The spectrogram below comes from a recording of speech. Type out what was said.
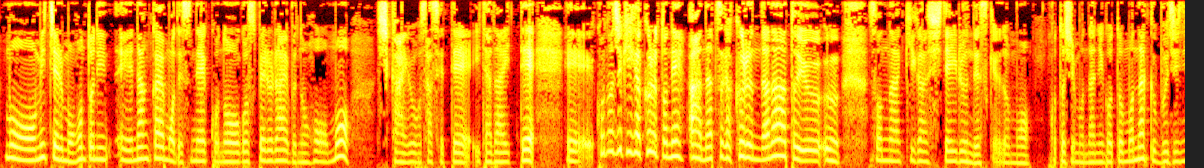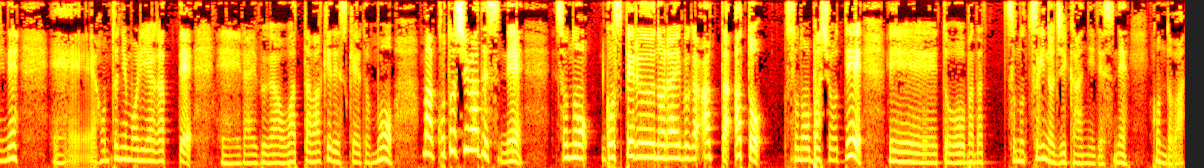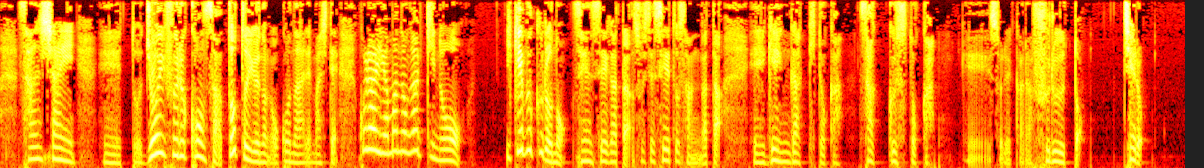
もう、ミッチェルも本当に、えー、何回もですね、このゴスペルライブの方も司会をさせていただいて、えー、この時期が来るとね、あ、夏が来るんだなという、うん、そんな気がしているんですけれども、今年も何事もなく無事にね、えー、本当に盛り上がって、えー、ライブが終わったわけですけれども、まあ今年はですね、そのゴスペルのライブがあった後、その場所で、えーと、まだその次の時間にですね、今度はサンシャイン、えっ、ー、と、ジョイフルコンサートというのが行われまして、これは山の楽器の池袋の先生方、そして生徒さん方、えー、弦楽器とか、サックスとか、えー、それからフルート、チェロ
